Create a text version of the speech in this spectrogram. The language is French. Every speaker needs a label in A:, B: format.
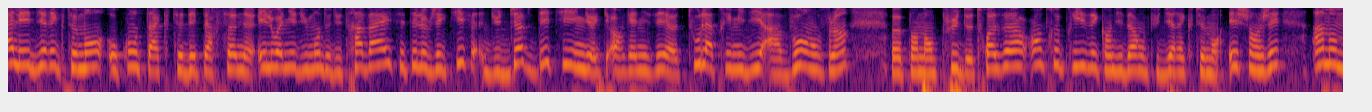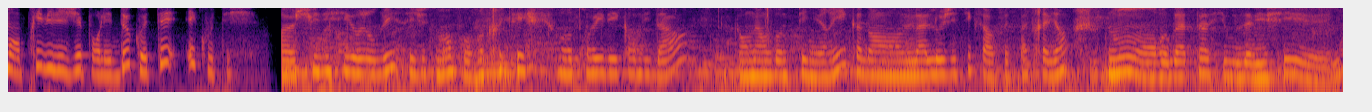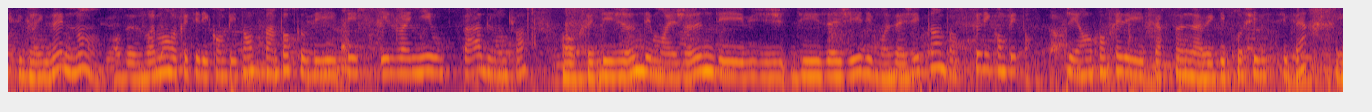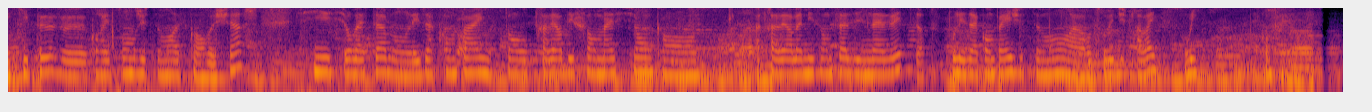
A: Aller directement au contact des personnes éloignées du monde du travail, c'était l'objectif du job dating organisé euh, tout l'après-midi à Vaux-en-Velin. Euh, pendant plus de trois heures, entreprises et candidats ont pu directement échanger. Un moment privilégié pour les deux côtés. Écoutez.
B: Euh, je suis ici aujourd'hui, c'est justement pour recruter, pour retrouver des candidats, parce qu'on est en zone pénurique. Dans la logistique, ça ne recrute pas très bien. Nous, on ne regarde pas si vous avez fait euh, X, Y, Z. Non, on veut vraiment recruter des compétences, peu importe que vous ayez été éloigné ou pas de l'emploi. On recrute des jeunes, des moins jeunes, des, des âgés, des moins âgés, peu importe, que des compétences. J'ai rencontré des personnes avec des profils super et qui peuvent euh, correspondre justement à ce qu'on recherche. Si sur la table, on les accompagne tant au travers des formations, à travers la mise en place des navettes pour les accompagner justement à retrouver du travail Oui, complètement.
